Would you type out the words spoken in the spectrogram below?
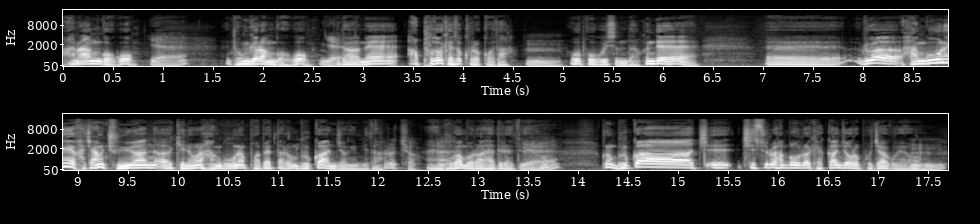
안 한 거고 예. 동결한 거고 예. 그다음에 앞으로도 계속 그럴 거다. 음. 보고 있습니다. 근데 에, 우리가 한국은행의 가장 중요한 어, 기능은 한국은행 법에 따른 물가 안정입니다. 그렇죠. 예, 누가 뭐라 하더라도요. 예. 그럼 물가 지수를 한번 우리가 객관적으로 보자고요. 음,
